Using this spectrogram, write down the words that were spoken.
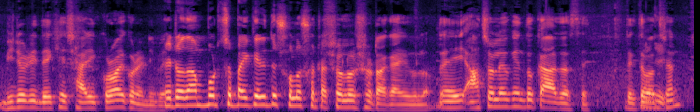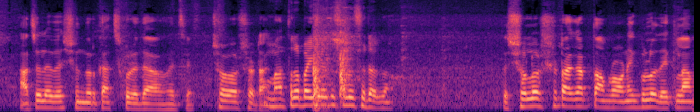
ভিডিওটি দেখে শাড়ি ক্রয় করে নেবে। এটা দাম পড়ছে পাইকারিতে ষোলোশো টাকা। ষোলোশো টাকা এগুলো। এই আঁচলেও কিন্তু কাজ আছে। দেখতে পাচ্ছেন? আঁচলে বেশ সুন্দর কাজ করে দেওয়া হয়েছে। ষোলোশো টাকা। মাত্র পাই পাইকারিতে ষোলোশো টাকা। তো ষোলোশো টাকার তো আমরা অনেকগুলো দেখলাম।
